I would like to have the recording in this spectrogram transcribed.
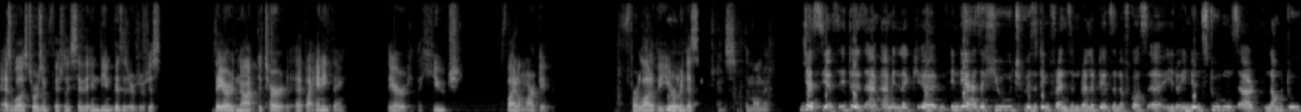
as well as tourism officials, they say the Indian visitors are just, they are not deterred uh, by anything. They are a huge, vital market for a lot of the mm-hmm. urban destinations at the moment. Yes, yes, it is. I, I mean, like uh, India has a huge visiting friends and relatives, and of course, uh, you know, Indian students are number two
